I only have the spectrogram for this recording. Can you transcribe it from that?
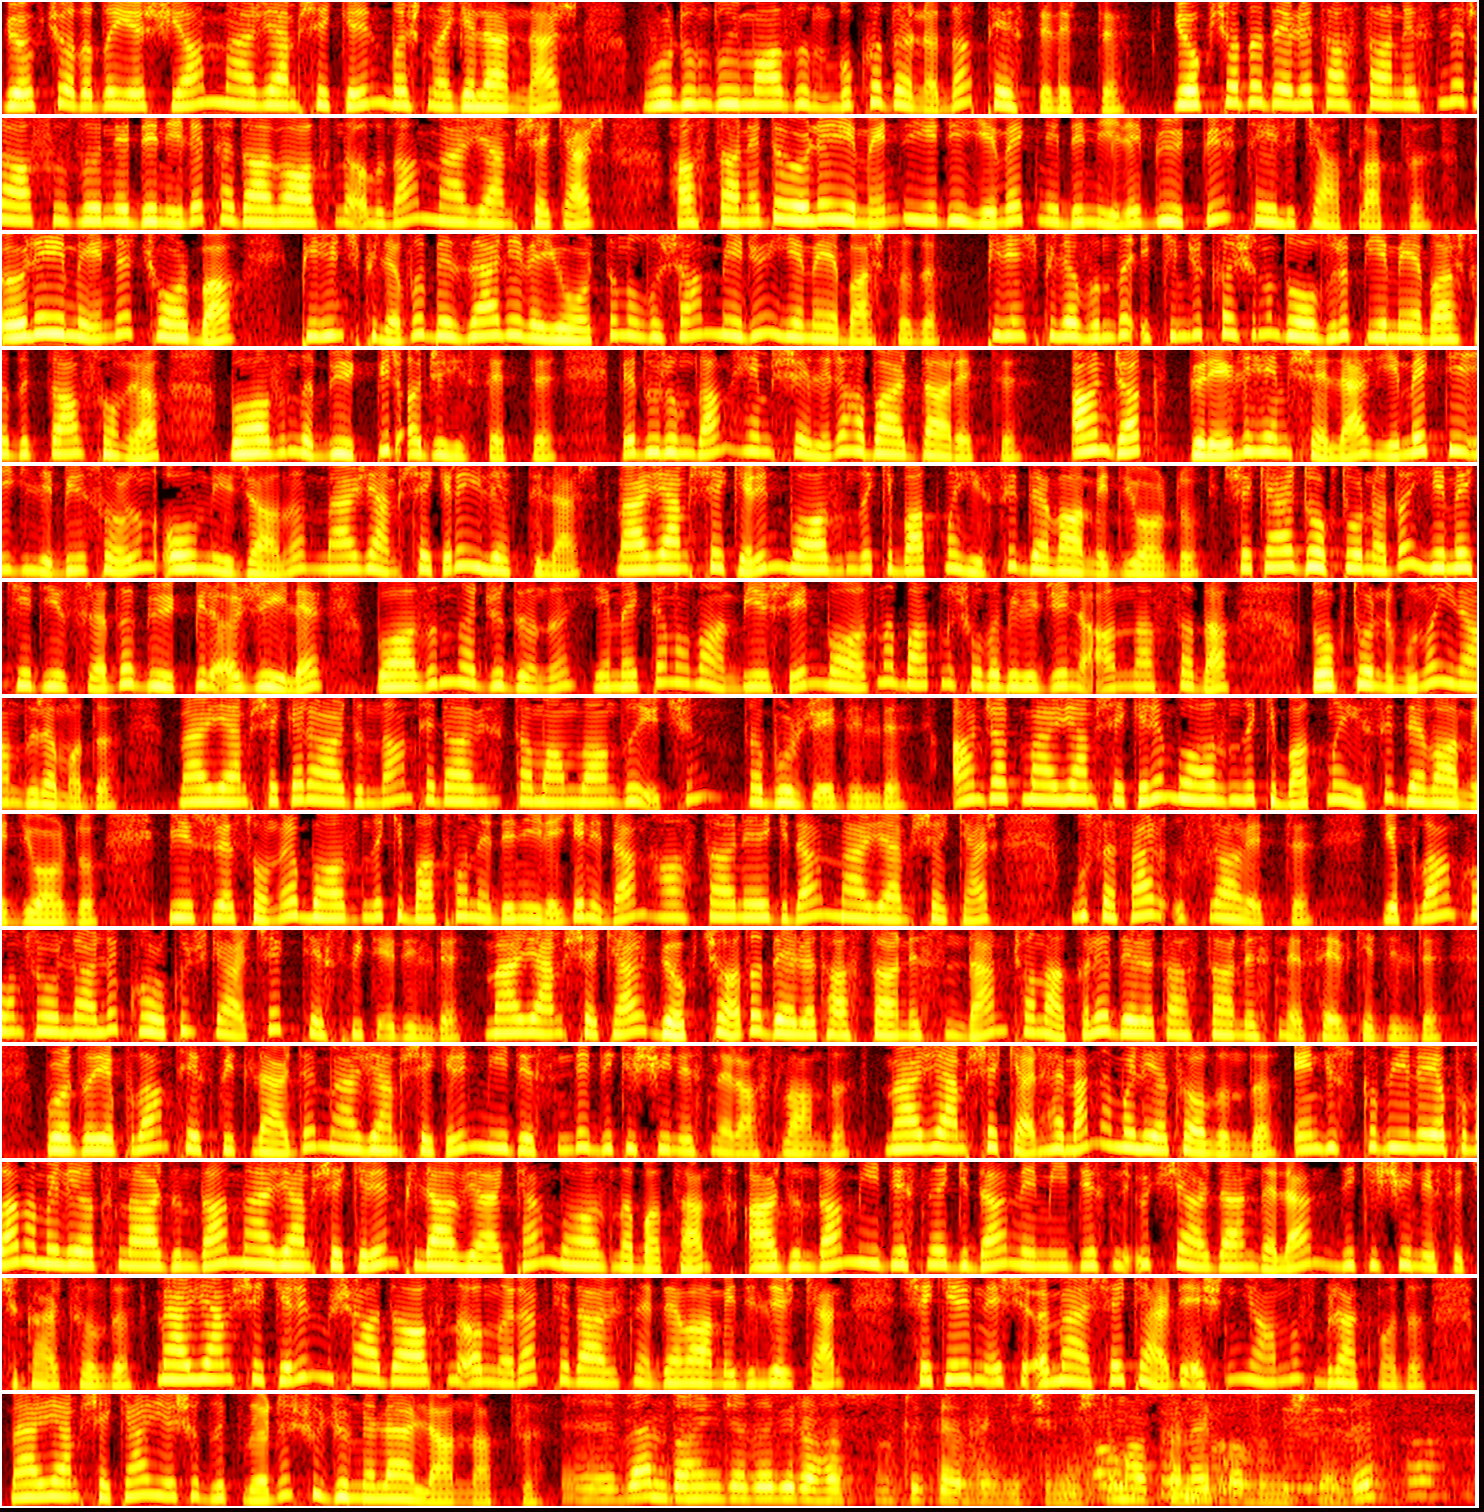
Gökçeada'da yaşayan Meryem Şeker'in başına gelenler vurdum duymazın bu kadarına da pes delirtti. Gökçeada Devlet Hastanesi'nde rahatsızlığı nedeniyle tedavi altına alınan Meryem Şeker, hastanede öğle yemeğinde yediği yemek nedeniyle büyük bir tehlike atlattı. Öğle yemeğinde çorba, pirinç pilavı, bezelye ve yoğurttan oluşan menü yemeye başladı. Pirinç pilavında ikinci kaşını doldurup yemeye başladıktan sonra boğazında büyük bir acı hissetti ve durumdan hemşireleri haberdar etti. Ancak görevli hemşireler yemekle ilgili bir sorunun olmayacağını Meryem Şeker'e ilettiler. Meryem Şeker'in boğazındaki batma hissi devam ediyordu. Şeker doktoruna da yemek yediği sırada büyük bir acı ile boğazının acıdığını, yemekten olan bir şeyin boğazına batmış olabileceğini anlatsa da doktorunu buna inandıramadı. Meryem Şeker ardından tedavisi tamamlandığı için taburcu edildi. Ancak Meryem Şeker'in boğazındaki batma hissi devam ediyordu. Bir süre sonra boğazındaki batma nedeniyle yeniden hastaneye giden Meryem Şeker bu sefer ısrar etti. Yapılan kontrollerle korkunç gerçek tespit edildi. Meryem Şeker Gökçeada Devlet Hastanesi'nden Çanakkale Devlet Hastanesi'ne sevk edildi. Burada yapılan tespitlerde Meryem Şeker'in midesinde dikiş iğnesine rastlandı. Meryem Şeker hemen ameliyata alındı. Endüskopi ile yapılan ameliyatın ardından Meryem Şeker'in pilav yerken boğazına batan, ardından midesine giden ve midesini üç yerden delen dikiş iğnesi çıkartıldı. Meryem Şeker'in müşahede altına alınarak tedavisine devam edilirken Şeker'in eşi Ömer Şeker de eşini yalnız bırakmadı. Meryem Şeker yaşadıklarını şu cümlelerle anlattı. Ee, Ben daha önce de bir rahatsızlık evde geçirmiştim. Hastaneye kaldım işledi.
